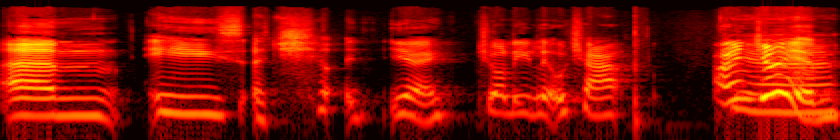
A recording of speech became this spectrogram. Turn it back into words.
Um, he's a ch- you know jolly little chap. I enjoy Yeah. him.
